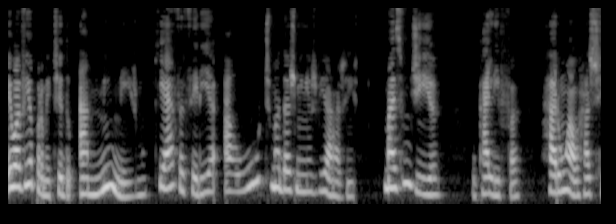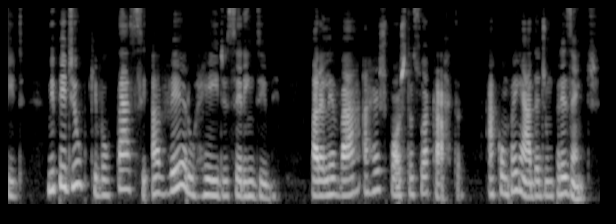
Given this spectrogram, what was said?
Eu havia prometido a mim mesmo que essa seria a última das minhas viagens, mas um dia o califa Harun al-Rashid me pediu que voltasse a ver o rei de Serendib para levar a resposta à sua carta, acompanhada de um presente.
